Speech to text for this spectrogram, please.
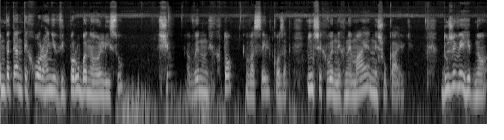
компетентних органів від порубаного лісу, що винен хто? Василь Козак. Інших винних немає, не шукають. Дуже вигідно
